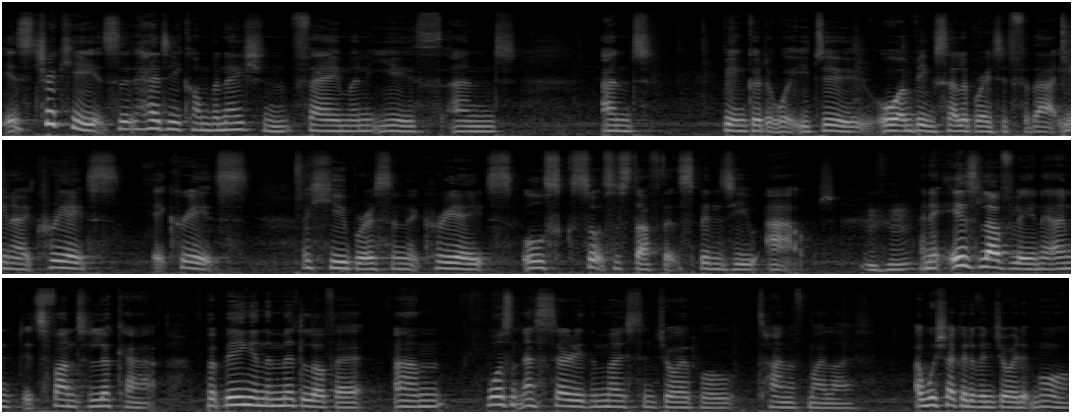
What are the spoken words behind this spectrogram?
it's tricky. It's a heady combination, fame and youth and, and being good at what you do or and being celebrated for that. You know, it creates it creates a hubris and it creates all sorts of stuff that spins you out. Mm-hmm. And it is lovely and, it, and, it's fun to look at. But being in the middle of it um, wasn't necessarily the most enjoyable time of my life. I wish I could have enjoyed it more.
